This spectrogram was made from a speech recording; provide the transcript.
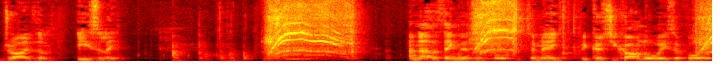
drive them easily. Another thing that's important to me because you can't always avoid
